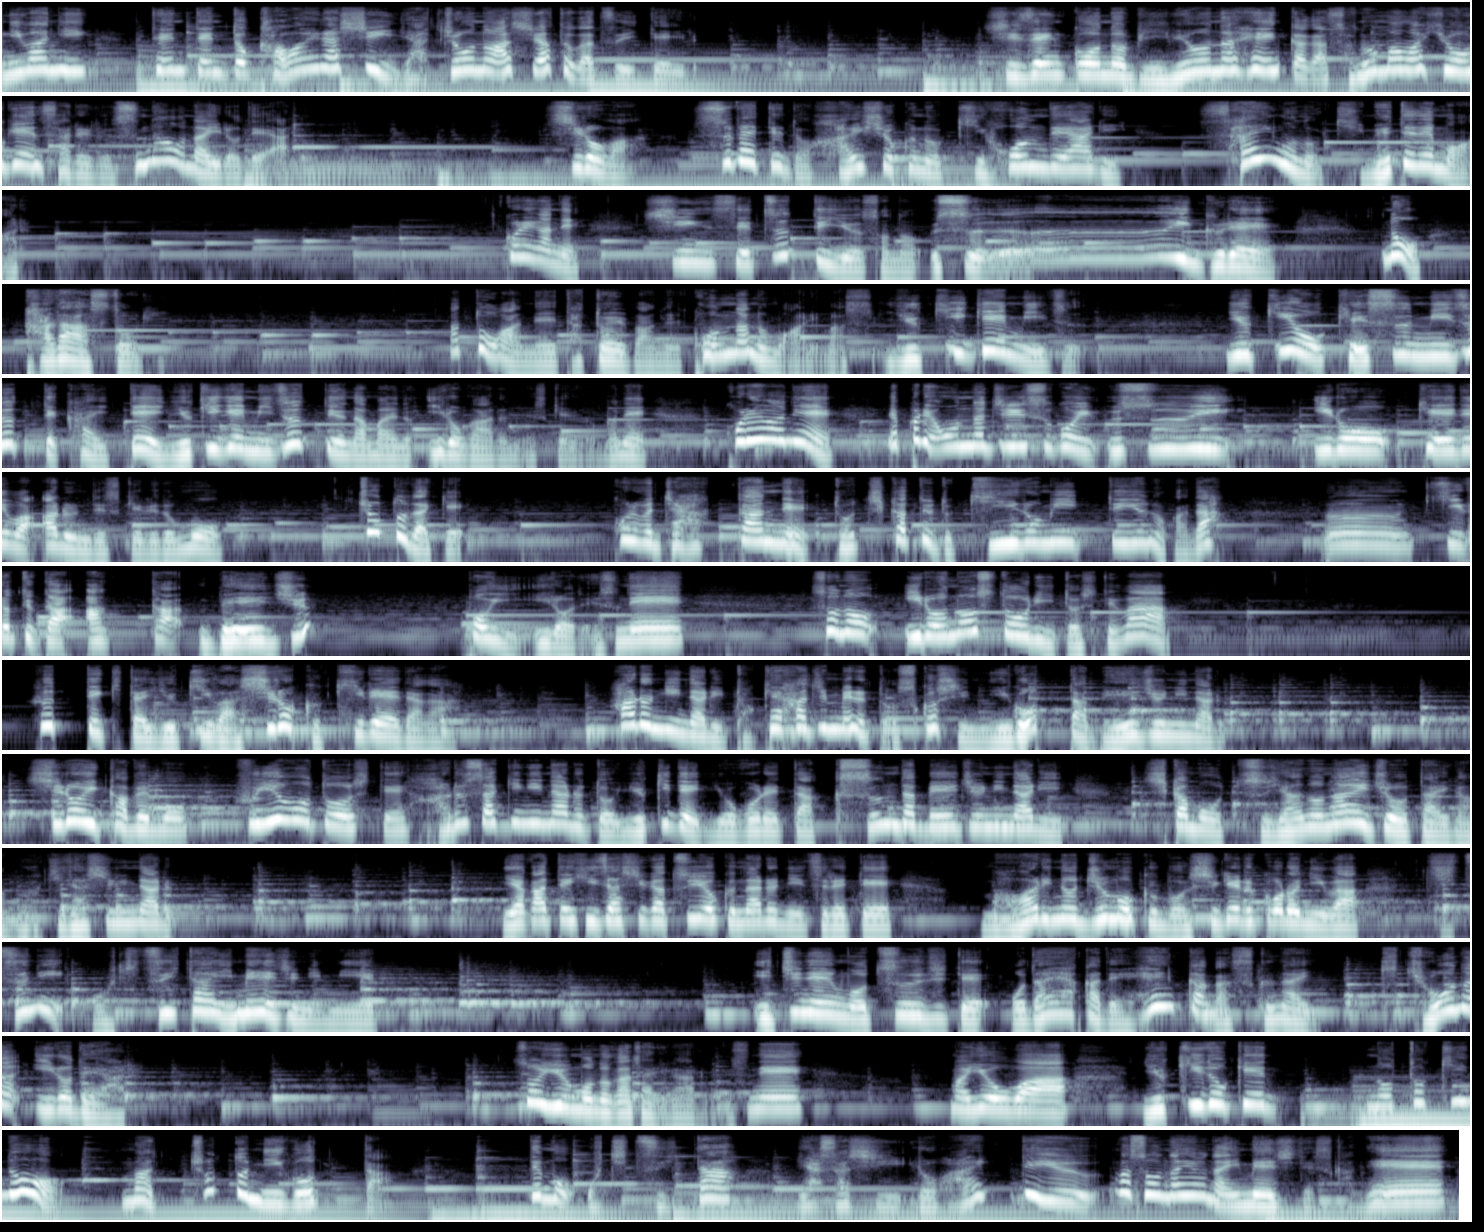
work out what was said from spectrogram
庭に点々と可愛らしい野鳥の足跡がついている。自然光の微妙な変化がそのまま表現される素直な色である。白は全ての配色の基本であり最後の決め手でもある。これがね、新雪っていうその薄いグレーのカラーストーリー。あとはね、例えばね、こんなのもあります。雪毛水。雪を消す水って書いて、雪毛水っていう名前の色があるんですけれどもね、これはね、やっぱり同じすごい薄い色系ではあるんですけれども、ちょっとだけ、これは若干ね、どっちかというと黄色みっていうのかな。うん、黄色というか赤、ベージュぽい色ですね。その色のストーリーとしては、降ってきた雪は白く綺麗だが、春になり溶け始めると少し濁ったベージュになる。白い壁も冬を通して春先になると雪で汚れたくすんだベージュになり、しかも艶のない状態がむき出しになる。やがて日差しが強くなるにつれて、周りの樹木も茂る頃には実に落ち着いたイメージに見える。一年を通じて穏やかで変化が少ない貴重な色である。そういう物語があるんですね。まあ、要は雪解けの時の、まあ、ちょっと濁ったでも落ち着いた優しい色合いっていう、まあ、そんなようなイメージですかね。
